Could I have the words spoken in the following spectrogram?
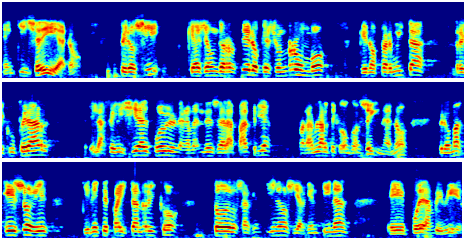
en 15 días, ¿no? Pero sí que haya un derrotero, que haya un rumbo que nos permita recuperar la felicidad del pueblo y la grandeza de la patria para hablarte con consignas, ¿no? pero más que eso es que en este país tan rico todos los argentinos y argentinas eh, puedan vivir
